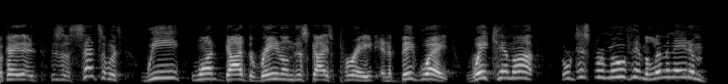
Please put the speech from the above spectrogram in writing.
Okay, there's a sense in which we want God to rain on this guy's parade in a big way. Wake him up. Or just remove him, eliminate him.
